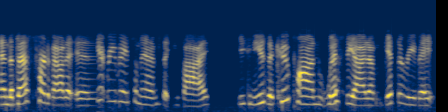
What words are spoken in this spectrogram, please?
And the best part about it is get rebates on the items that you buy. You can use a coupon with the item, get the rebate.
